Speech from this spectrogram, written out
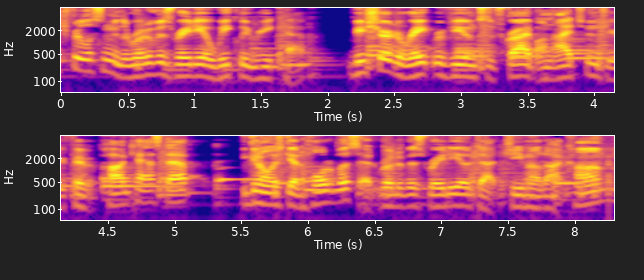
Thank you for listening to the RotoViz Radio Weekly Recap. Be sure to rate, review, and subscribe on iTunes or your favorite podcast app. You can always get a hold of us at rotovizradio.gmail.com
